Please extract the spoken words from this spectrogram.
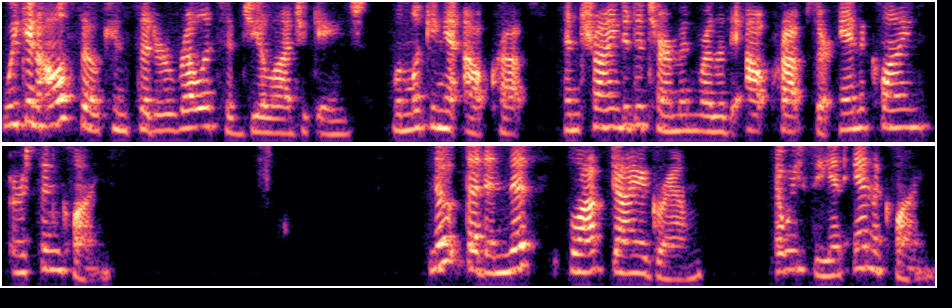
We can also consider relative geologic age when looking at outcrops and trying to determine whether the outcrops are anticlines or synclines. Note that in this block diagram that we see an anticline.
